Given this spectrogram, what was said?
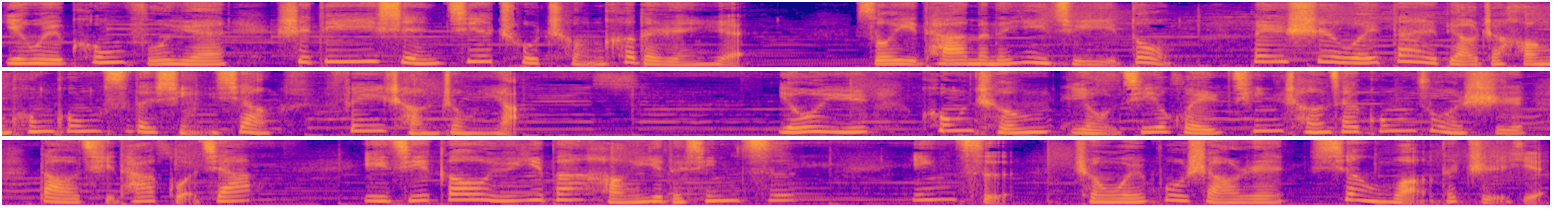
因为空服员是第一线接触乘客的人员，所以他们的一举一动被视为代表着航空公司的形象，非常重要。由于空乘有机会经常在工作时到其他国家，以及高于一般行业的薪资，因此成为不少人向往的职业。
